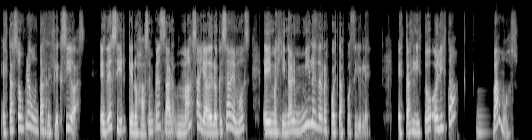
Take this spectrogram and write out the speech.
Estas son preguntas reflexivas, es decir, que nos hacen pensar más allá de lo que sabemos e imaginar miles de respuestas posibles. ¿Estás listo o lista? Vamos.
